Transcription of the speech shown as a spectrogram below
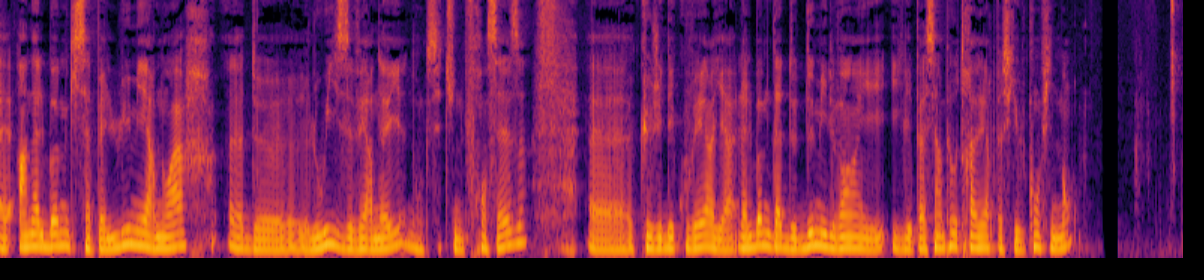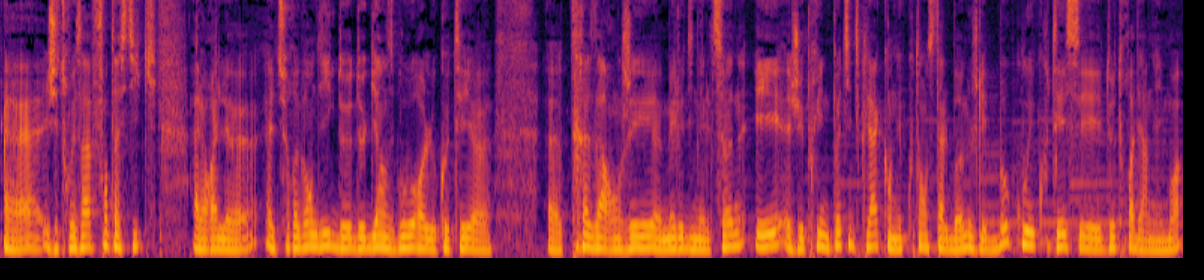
Euh, un album qui s'appelle Lumière Noire euh, de Louise Verneuil, donc c'est une française que j'ai découvert. Il y a l'album date de 2020 et il est passé un peu au travers parce qu'il y a eu le confinement. Euh, j'ai trouvé ça fantastique. Alors elle, euh, elle se revendique de, de Gainsbourg, le côté euh, euh, très arrangé, euh, Melody Nelson, et j'ai pris une petite claque en écoutant cet album. Je l'ai beaucoup écouté ces deux trois derniers mois.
